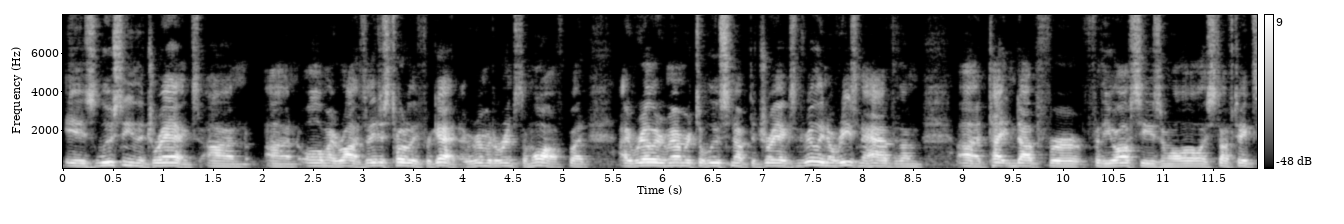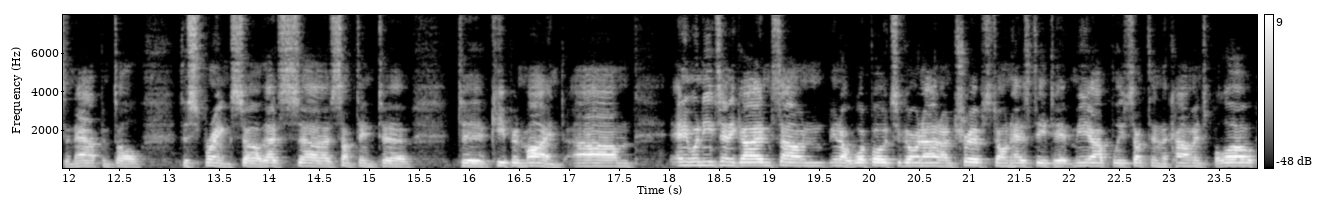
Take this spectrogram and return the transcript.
is loosening the drags on on all my rods. I just totally forget. I remember to rinse them off, but I really remember to loosen up the drags. And really no reason to have them uh, tightened up for, for the off season while all this stuff takes a nap until the spring. So that's uh, something to to keep in mind. Um, anyone needs any guidance on you know what boats are going out on trips, don't hesitate to hit me up. Leave something in the comments below.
